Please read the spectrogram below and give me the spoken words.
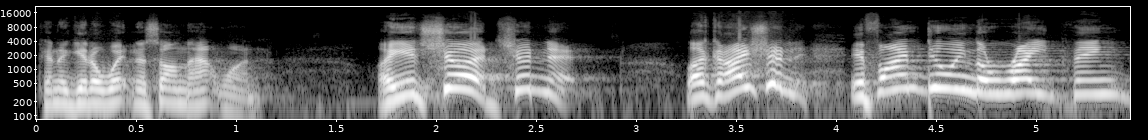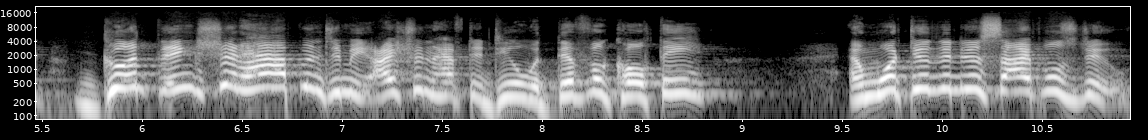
Can I get a witness on that one? Like it should, shouldn't it? Like I should, if I'm doing the right thing, good things should happen to me. I shouldn't have to deal with difficulty. And what do the disciples do?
